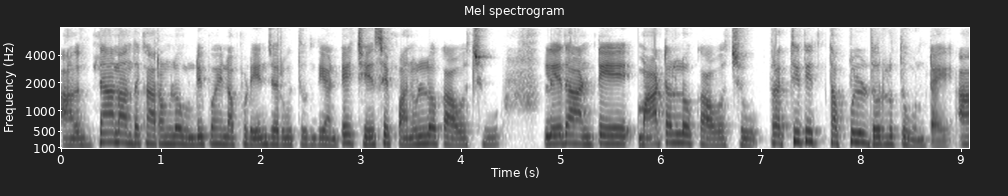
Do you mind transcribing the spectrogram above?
అజ్ఞాన అంధకారంలో ఉండిపోయినప్పుడు ఏం జరుగుతుంది అంటే చేసే పనుల్లో కావచ్చు లేదా అంటే మాటల్లో కావచ్చు ప్రతిదీ తప్పులు దొర్లుతూ ఉంటాయి. ఆ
